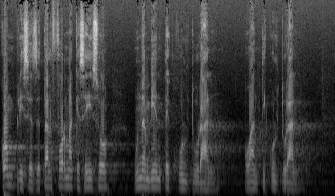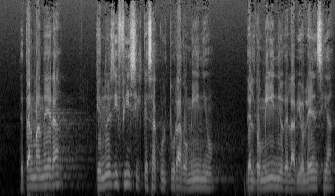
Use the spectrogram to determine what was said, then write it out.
cómplices de tal forma que se hizo un ambiente cultural o anticultural. De tal manera que no es difícil que esa cultura dominio, del dominio, de la violencia,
